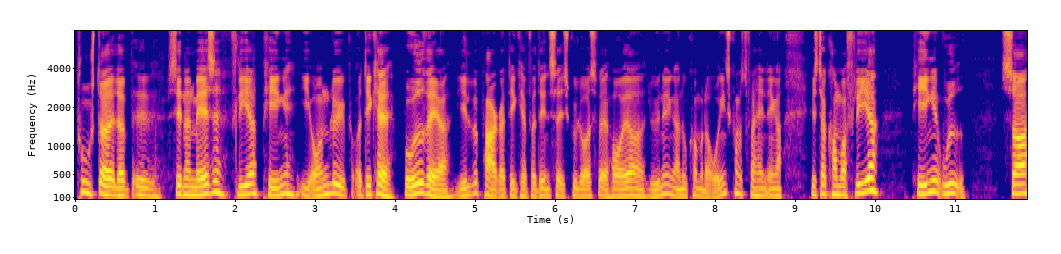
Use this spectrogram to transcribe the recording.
puster eller øh, sender en masse flere penge i omløb, og det kan både være hjælpepakker, det kan for den sags skyld også være højere lønninger, nu kommer der overenskomstforhandlinger. Hvis der kommer flere penge ud, så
